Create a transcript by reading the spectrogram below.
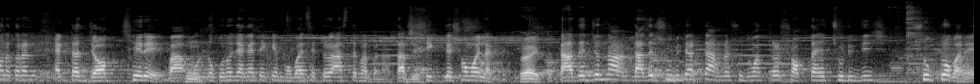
মনে করেন একটা জব ছেড়ে বা অন্য কোনো জায়গা থেকে মোবাইল সেক্টরে আসতে পারবে না। তার শিখতে সময় লাগবে। তাদের জন্য তাদের সুবিধার্থে আমরা শুধুমাত্র সপ্তাহের ছুটির দিন শুক্রবারে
